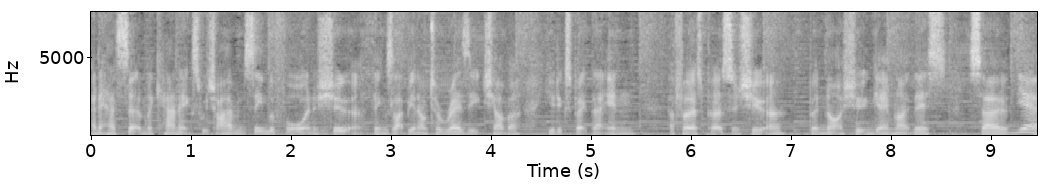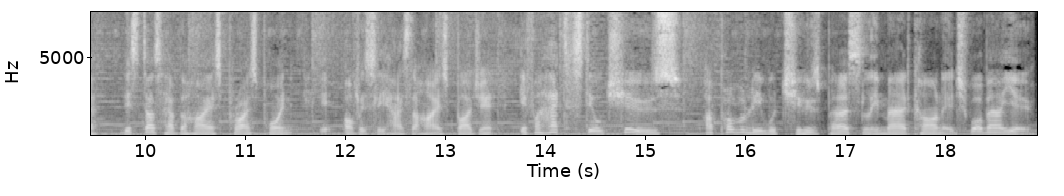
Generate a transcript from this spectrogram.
and it has certain mechanics which I haven't seen before in a shooter. Things like being able to res each other. You'd expect that in a first-person shooter, but not a shooting game like this. So yeah, this does have the highest price point. It obviously has the highest budget. If I had to still choose, I probably would choose personally Mad Carnage. What about you?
